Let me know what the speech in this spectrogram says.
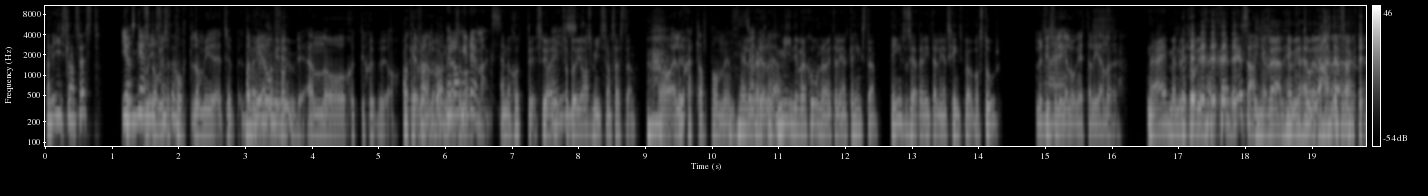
Han är islandshäst. Jag ska- Men de är så korta, de är typ Ja, de hur är lång är 1,40. 1,77 ja. Okej, fan, det var Hur lång är du Max? 1,70 så jag är, Ja, för då är jag som islandshästen. Ja, eller shetlandsponnyn. Miniversionen av italienska hingsten. Det är ingen som säger att en italiensk hingst behöver vara stor. Men det finns väl Nej. inga långa italienare? Nej, men vet du vad vi... det är sant. Inga välhängda vad vi heller. alltid har sagt?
